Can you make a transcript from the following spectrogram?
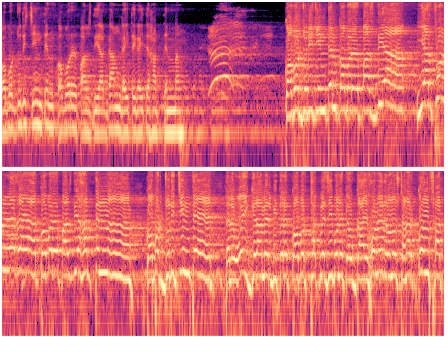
কবর যদি চিনতেন কবরের পাশ দিয়া গান গাইতে গাইতে হাঁটতেন না। কবর যদি চিনতেন কবরের পাশ দিয়া ইয়ারফোন লাগায়া কবরের পাশ দিয়ে হাঁটতেন না। কবর যদি চিনতেন, তাহলে ওই গ্রামের জীবনে কেউ গায়ে হলুদের অনুষ্ঠান আর কনসার্ট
